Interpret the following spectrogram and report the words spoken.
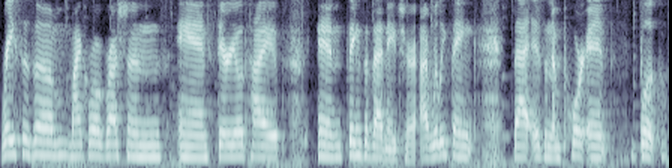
racism, microaggressions, and stereotypes and things of that nature. I really think that is an important book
